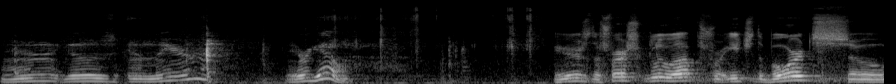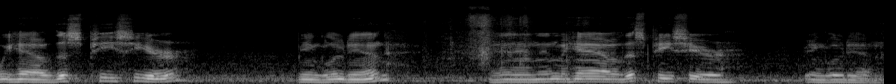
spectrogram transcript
And it goes in there. There we go. Here's the first glue up for each of the boards. So we have this piece here being glued in. And then we have this piece here being glued in.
